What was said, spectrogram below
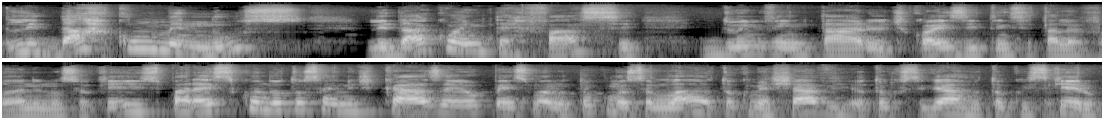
lidar com menus lidar com a interface do inventário, de quais itens você tá levando e não sei o que, isso parece quando eu tô saindo de casa eu penso, mano, eu tô com meu celular, eu tô com minha chave, eu tô com cigarro, eu tô com isqueiro,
